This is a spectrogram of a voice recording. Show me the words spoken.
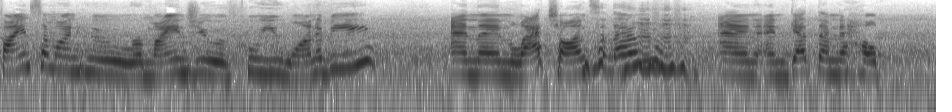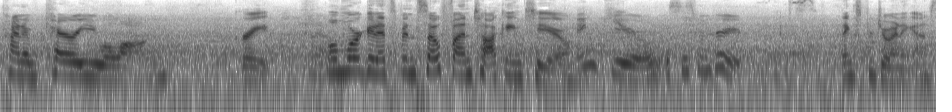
find someone who reminds you of who you want to be and then latch on to them and, and get them to help kind of carry you along. Great. Well, Morgan, it's been so fun talking to you. Thank you. This has been great. Thanks for joining us.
